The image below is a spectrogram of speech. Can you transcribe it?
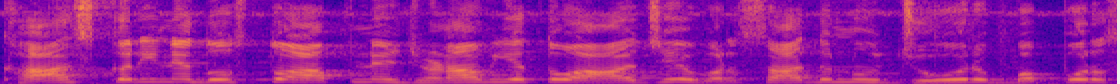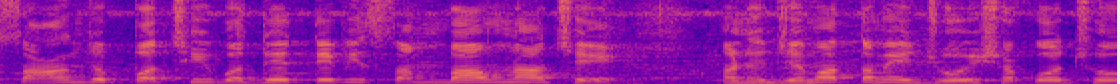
ખાસ કરીને દોસ્તો, આપને જણાવીએ તો આજે વરસાદનું જોર બપોર સાંજ પછી વધે તેવી સંભાવના છે. અને જેમાં તમે જોઈ શકો છો,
